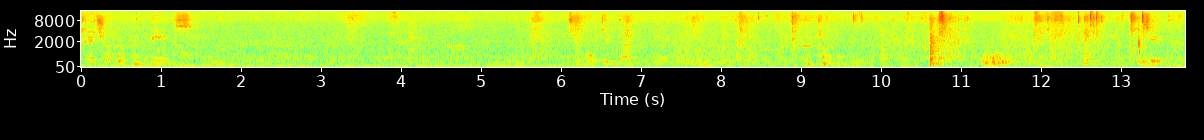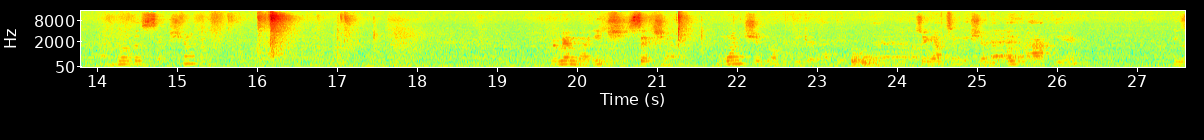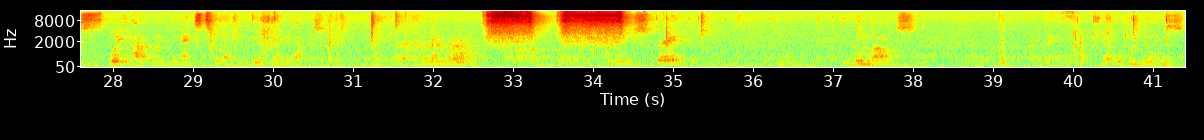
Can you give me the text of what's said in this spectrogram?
get your open pins to hold it down. Take another section. Remember, each section, one should not be bigger than the other. So you have to make sure that all you have here is what you have on the next one you're bringing out. Remember, you spray the comb out and then your open pins.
